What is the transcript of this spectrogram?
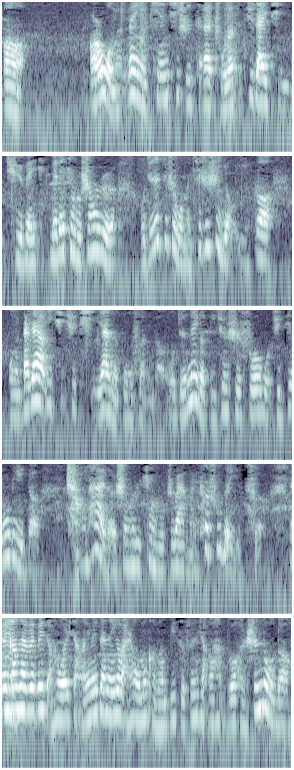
呃，而我们那一天其实呃除了聚在一起去为微微庆祝生日，我觉得就是我们其实是有一个我们大家要一起去体验的部分的。我觉得那个的确是说我去经历的常态的生日庆祝之外蛮特殊的一次。因为刚才微微讲说，我也想了，因为在那一个晚上，我们可能彼此分享了很多很生动的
